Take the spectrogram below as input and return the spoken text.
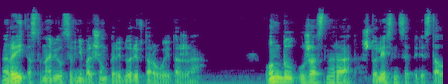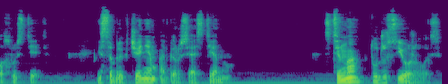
Рэй остановился в небольшом коридоре второго этажа. Он был ужасно рад, что лестница перестала хрустеть, и с облегчением оперся о стену. Стена тут же съежилась.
